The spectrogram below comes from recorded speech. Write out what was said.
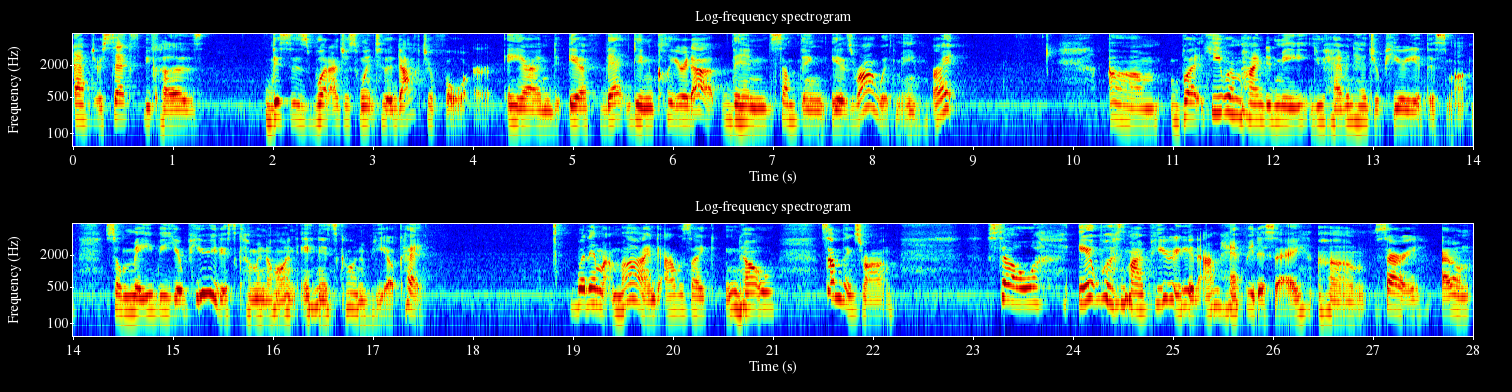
after sex because this is what I just went to the doctor for. And if that didn't clear it up, then something is wrong with me, right? Um, but he reminded me, you haven't had your period this month. So maybe your period is coming on and it's going to be okay. But in my mind, I was like, no, something's wrong. So it was my period, I'm happy to say. Um, sorry, I don't,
